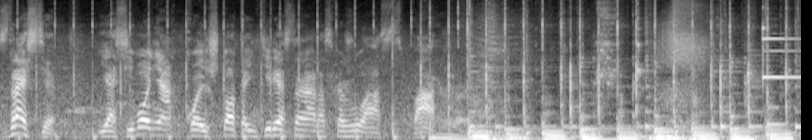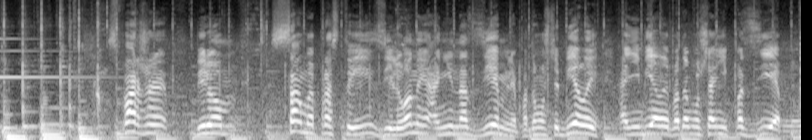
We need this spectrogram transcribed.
Здрасте! Я сегодня кое-что-то интересное расскажу о спарже. Спаржи берем самые простые, зеленые, они надземные, потому что белые, они белые, потому что они подземные.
